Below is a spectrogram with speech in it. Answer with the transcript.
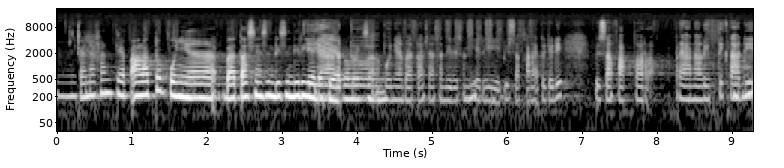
Hmm, karena kan tiap alat tuh punya batasnya sendiri-sendiri ya, ya dok ya punya batasnya sendiri-sendiri. Bisa karena itu jadi bisa faktor preanalitik hmm. tadi,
